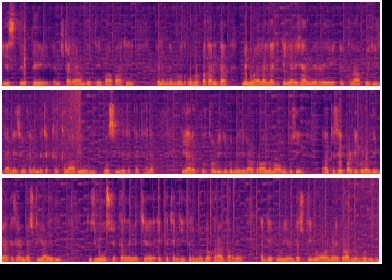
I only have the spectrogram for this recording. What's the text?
ਇਸ ਦੇ ਉੱਤੇ ਇੰਸਟਾਗ੍ਰam ਦੇ ਉੱਤੇ ਪਾ ਪਾ ਕੇ ਫਿਲਮ ਦੇ ਵਿਰੋਧ, ਉਹ ਹੁਣ ਪਤਾ ਨਹੀਂ ਤਾਂ ਮੈਨੂੰ ਐ ਲੱਗਦਾ ਕਿ ਕਈਆਂ ਨੇ ਸ਼ਾਇਦ ਮੇਰੇ ਖਿਲਾਫ ਕੋਈ ਚੀਜ਼ ਕਰਨੀ ਸੀ, ਉਹ ਫਿਲਮ ਦੇ ਚੱਕਰ ਖਿਲਾਫ ਹੀ ਹੋਗੀ ਉਸ ਚੀਜ਼ ਦੇ ਚੱਕਰ 'ਚ, ਹਨਾ? ਕਿ ਯਾਰ ਤੁਹਾਡੀ ਜੇ ਕੋਈ ਮੇਰੇ ਨਾਲ ਪ੍ਰੋਬਲਮ ਆ, ਉਹਨੂੰ ਤੁਸੀਂ ਕਿਸੇ ਪਾਰਟਿਕੂਲਰ ਦੀ ਜਾਂ ਕਿਸੇ ਇੰਡਸਟਰੀ ਵਾਲੇ ਦੀ, ਤੁਸੀਂ ਉਸ ਚੱਕਰ ਦੇ ਵਿੱਚ ਇੱਕ ਚੰਗੀ ਫਿਲਮ ਨੂੰ ਕਿਉਂ ਖਰਾਬ ਕਰ ਰਹੇ ਹੋ? ਅੱਗੇ ਪੂਰੀ ਇੰਡਸਟਰੀ ਨੂੰ ਆਉਣ ਵੇਲੇ ਪ੍ਰੋਬਲਮ ਹੋ ਜੂਗੀ।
